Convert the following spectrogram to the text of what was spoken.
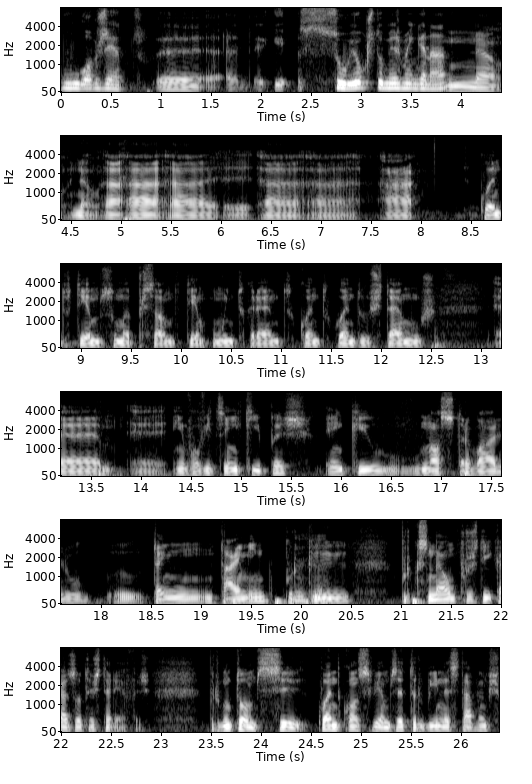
o objeto. Uh, sou eu que estou mesmo enganado? Não, não. Há, há, há, há, quando temos uma pressão de tempo muito grande, quando, quando estamos envolvidos em equipas em que o, o nosso trabalho tem um timing, porque, uhum. porque senão prejudica as outras tarefas perguntou-me se, quando concebemos a turbina, estávamos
